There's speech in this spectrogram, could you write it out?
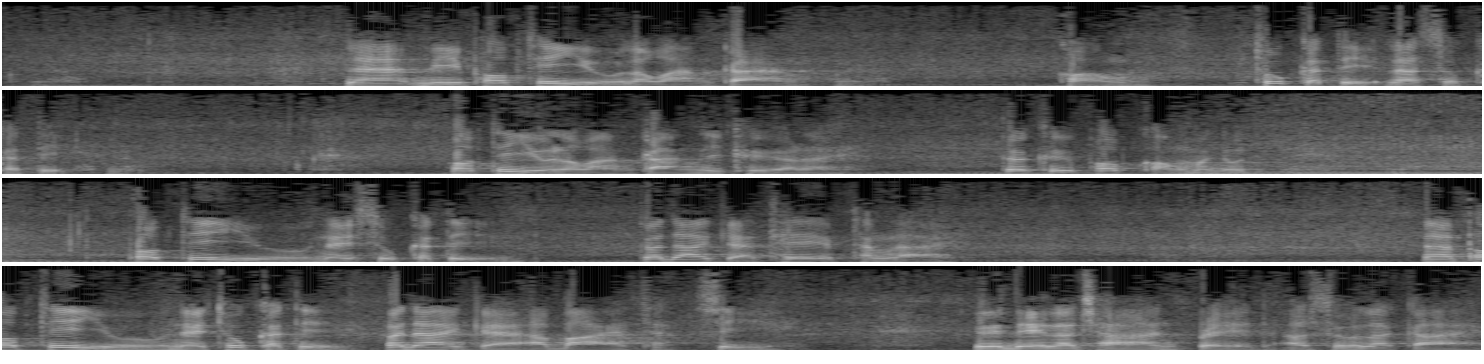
และมีภพที่อยู่ระหว่างกลางของทุกขติและสุขติภพที่อยู่ระหว่างกลางนี้คืออะไร ก็คือภพของมนุษย์ภพที่อยู่ในสุขติ ก็ได้แก่เทพทั้งหลาย และภพที่อยู่ในทุกขติก็ได้แก่อบายสี่คือเดรัจฉานเปรตอสุรกาย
